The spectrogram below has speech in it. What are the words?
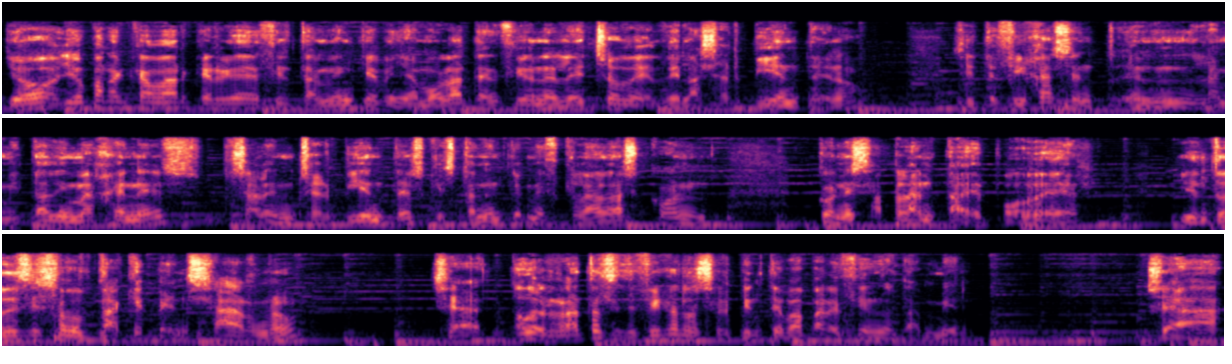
Yo, yo para acabar querría decir también que me llamó la atención el hecho de, la serpiente, ¿no? Si te fijas en, la mitad de imágenes salen serpientes que están entremezcladas con, con esa planta de poder. Y entonces eso da que pensar, ¿no? O sea, todo el rato, si te fijas, la serpiente va apareciendo también. O sea,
